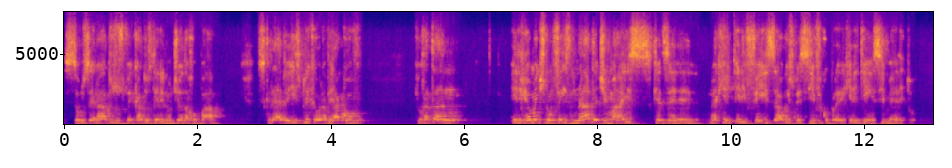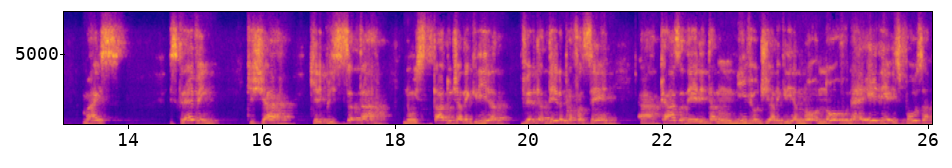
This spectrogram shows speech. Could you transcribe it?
são zerados os pecados dele no dia da roupa? Escreve e explica o Rav Yaakov que o Hatan, ele realmente não fez nada demais, quer dizer, não é que ele fez algo específico para que ele tenha esse mérito mas escrevem que já que ele precisa estar num estado de alegria verdadeira para fazer, a casa dele está num nível de alegria no, novo, né? Ele e a esposa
